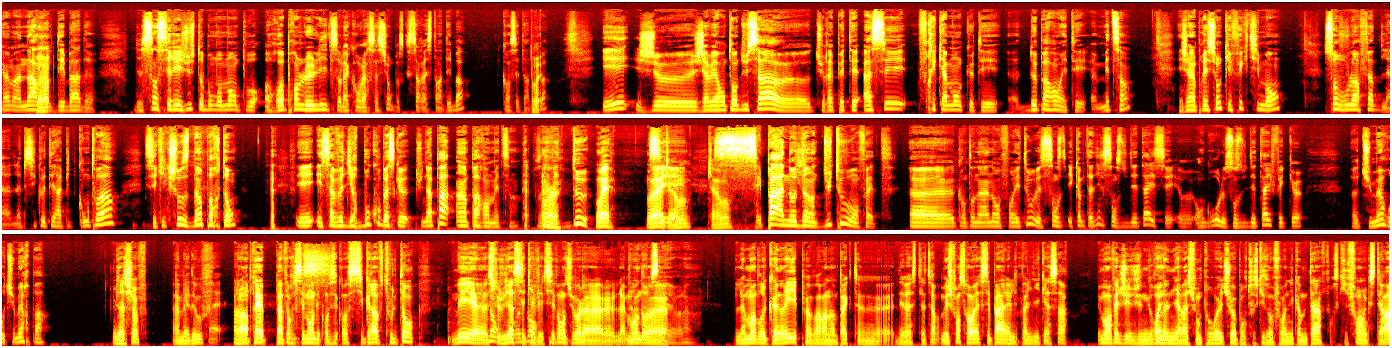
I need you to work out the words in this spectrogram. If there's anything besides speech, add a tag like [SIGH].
quand même un art dans le débat de, de s'insérer juste au bon moment pour reprendre le lead sur la conversation, parce que ça reste un débat, quand c'est un débat. Et j'avais entendu ça, euh, tu répétais assez fréquemment que tes deux parents étaient euh, médecins. Et j'ai l'impression qu'effectivement, sans vouloir faire de la, psychothérapie de comptoir, c'est quelque chose d'important. [LAUGHS] et, ça veut dire beaucoup parce que tu n'as pas un parent médecin, vous en avez deux. Ouais, ouais, carrément. C'est pas anodin du tout, en fait. Euh, quand on a un enfant et tout. Et, et comme tu as dit, le sens du détail, c'est en gros, le sens du détail fait que tu meurs ou tu meurs pas. Bien sûr. Ah, mais de ouf. Alors après, pas forcément des conséquences si graves tout le temps. Mais euh, ce que je veux dire, c'est qu'effectivement, tu vois, la, la moindre, euh, la moindre connerie peut avoir un impact euh, dévastateur. Mais je pense qu'en vrai, c'est pas, pas lié qu'à ça. Mais moi, en fait, j'ai une grande admiration pour eux, tu vois, pour tout ce qu'ils ont fourni comme taf, pour ce qu'ils font, etc.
